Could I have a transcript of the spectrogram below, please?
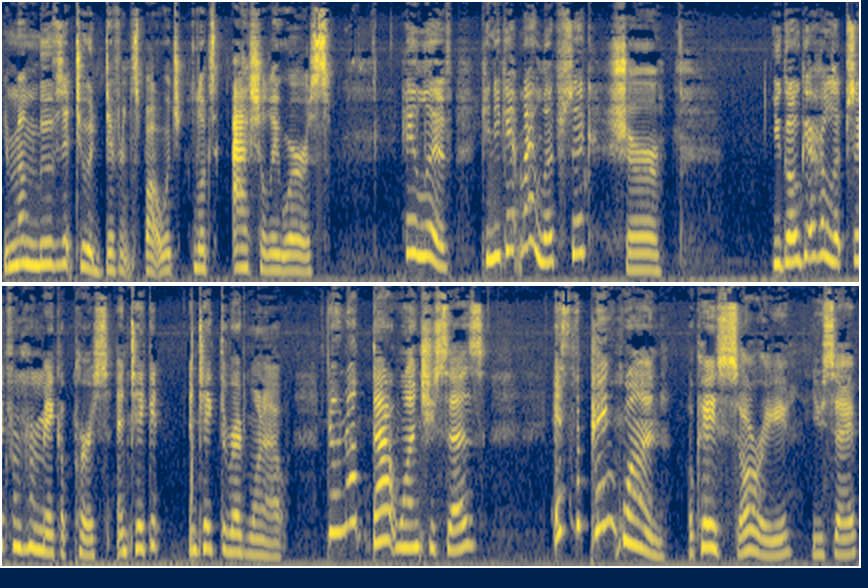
Your mom moves it to a different spot, which looks actually worse. Hey, Liv, can you get my lipstick? Sure. You go get her lipstick from her makeup purse and take it and take the red one out. No, not that one, she says. It's the pink one. Okay, sorry, you say.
